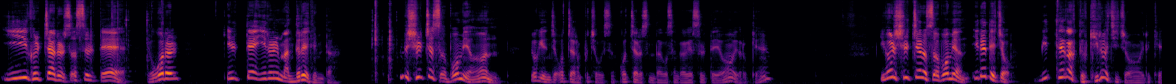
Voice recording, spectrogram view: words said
이 글자를 썼을 때 요거를 1대1을 만들어야 됩니다. 근데 실제 써보면 여기 이제 옷자를 붙여보겠습니다. 꽃자를 쓴다고 생각했을 때요. 이렇게 이걸 실제로 써보면 이래 되죠. 밑에가 더 길어지죠. 이렇게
